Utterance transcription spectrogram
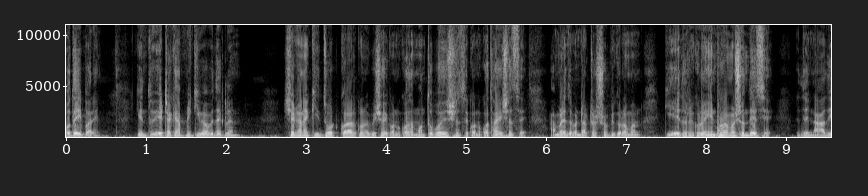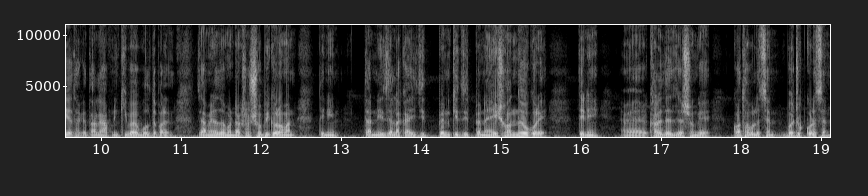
হতেই পারে। কিন্তু এটাকে আপনি কীভাবে দেখলেন? সেখানে কি জোট করার কোনো বিষয়ে কোনো কথা মন্তব্য এসেছে? কোনো কথা এসেছে? আমরা যেমন ডাক্তার শফিকুর রহমান কি এই ধরনের কোনো ইনফরমেশন দিয়েছে? যদি না দিয়ে থাকে তাহলে আপনি কীভাবে বলতে পারেন? যে আমিরা যেমন ডাক্তার শফিকুর রহমান তিনি তার নিজ এলাকায় জিতবেন কি জিতবেন না এই সন্দেহ করে তিনি আহ, খালেদা জিয়ার সঙ্গে কথা বলেছেন বৈঠক করেছেন।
